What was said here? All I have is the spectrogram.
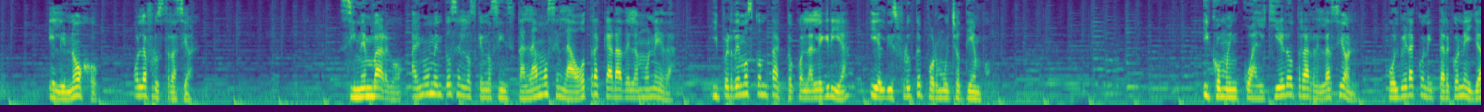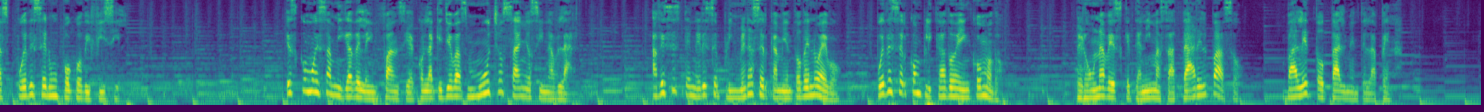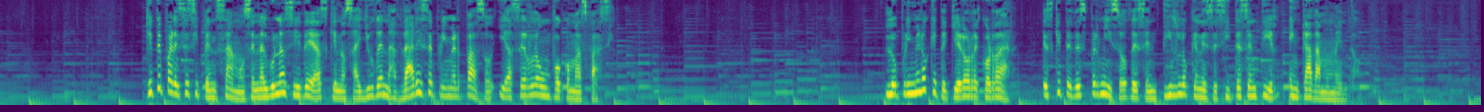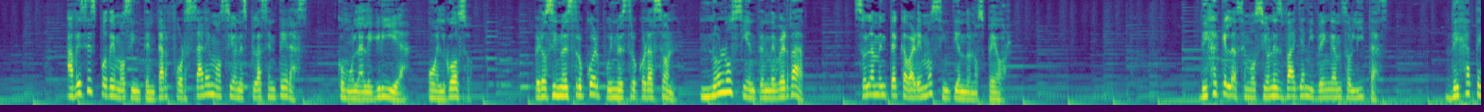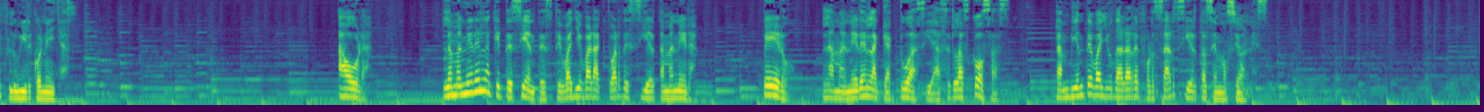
el enojo o la frustración. Sin embargo, hay momentos en los que nos instalamos en la otra cara de la moneda y perdemos contacto con la alegría y el disfrute por mucho tiempo. Y como en cualquier otra relación, volver a conectar con ellas puede ser un poco difícil. Es como esa amiga de la infancia con la que llevas muchos años sin hablar. A veces tener ese primer acercamiento de nuevo puede ser complicado e incómodo pero una vez que te animas a dar el paso, vale totalmente la pena. ¿Qué te parece si pensamos en algunas ideas que nos ayuden a dar ese primer paso y hacerlo un poco más fácil? Lo primero que te quiero recordar es que te des permiso de sentir lo que necesites sentir en cada momento. A veces podemos intentar forzar emociones placenteras, como la alegría o el gozo. Pero si nuestro cuerpo y nuestro corazón no lo sienten de verdad, solamente acabaremos sintiéndonos peor. Deja que las emociones vayan y vengan solitas. Déjate fluir con ellas. Ahora, la manera en la que te sientes te va a llevar a actuar de cierta manera. Pero la manera en la que actúas y haces las cosas también te va a ayudar a reforzar ciertas emociones.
